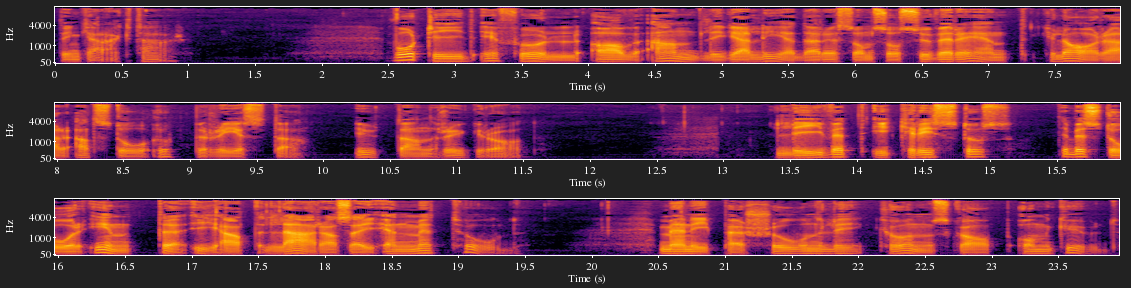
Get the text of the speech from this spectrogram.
din karaktär. Vår tid är full av andliga ledare som så suveränt klarar att stå uppresta utan ryggrad. Livet i Kristus, det består inte i att lära sig en metod, men i personlig kunskap om Gud.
